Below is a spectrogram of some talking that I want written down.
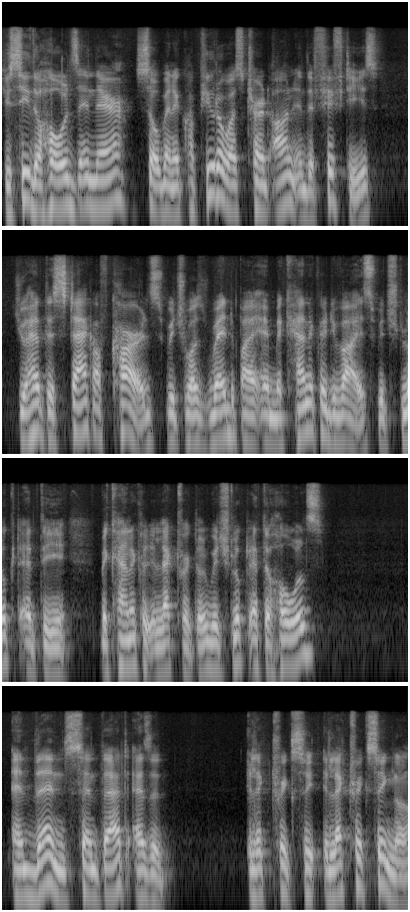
You see the holes in there. So when a computer was turned on in the 50s, you had this stack of cards, which was read by a mechanical device, which looked at the mechanical electrical, which looked at the holes and then sent that as an electric, electric signal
